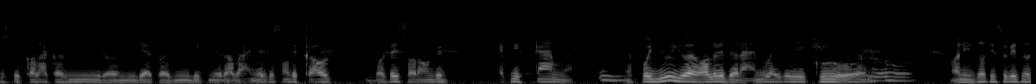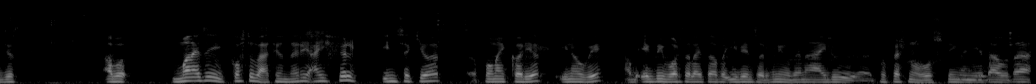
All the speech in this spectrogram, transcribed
जस्तै कलाकर्मी र मिडियाकर्मीदेखि लिएर अब हामीहरू त सधैँ क्राउडबाटै सराउन्डेड एटलिस्ट काममा। For you you're already there हाम्रो लागि त यही क्रु हो होइन। अनि जतिसुकै छ जस अब मलाई चाहिँ कस्तो भएको थियो भन्दाखेरि I felt insecure for my career in a way अब एक दुई वर्षलाई त अब इभेन्ट्सहरू पनि हुँदैन। आई डु प्रोफेसनल होस्टिङ अनि यताउता।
